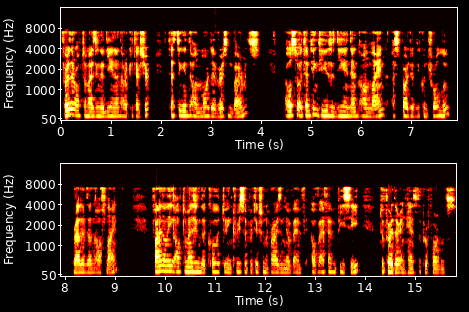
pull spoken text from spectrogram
further optimizing the DNN architecture, testing it on more diverse environments, also attempting to use the DNN online as part of the control loop rather than offline, Finally, optimizing the code to increase the prediction horizon of, of FMPC to further enhance the performance.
